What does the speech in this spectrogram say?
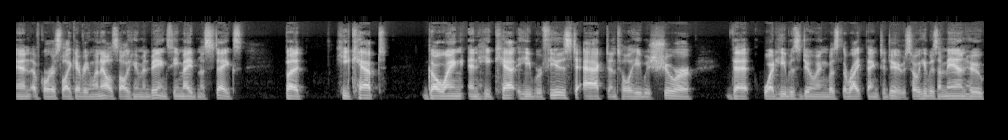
And of course, like everyone else, all human beings, he made mistakes, but he kept going and he kept he refused to act until he was sure that what he was doing was the right thing to do. So he was a man who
